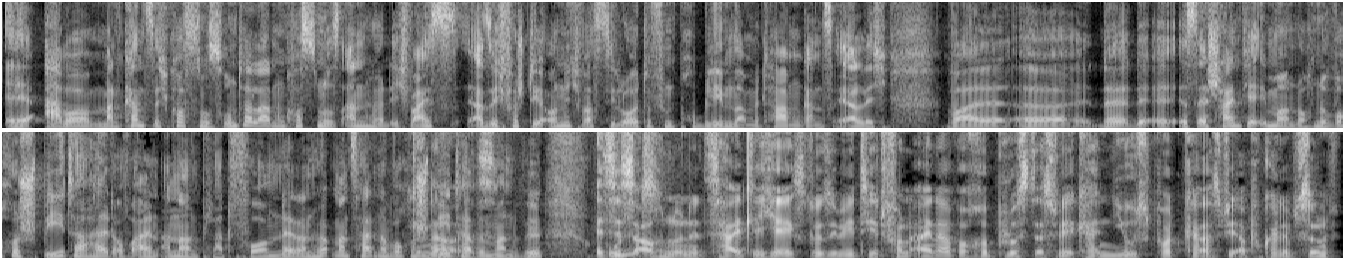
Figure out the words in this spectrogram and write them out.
Äh, aber man kann es sich kostenlos runterladen und kostenlos anhören. Ich weiß, also ich verstehe auch nicht, was die Leute für Problem damit haben, ganz ehrlich, weil äh, ne, es erscheint ja immer noch eine Woche später halt auf allen anderen Plattformen. Ne? Dann hört man es halt eine Woche Genau, später, wenn man will. Es Und- ist auch nur eine zeitliche Exklusivität von einer Woche, plus dass wir kein News-Podcast wie Apokalypse und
